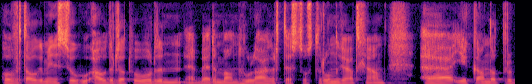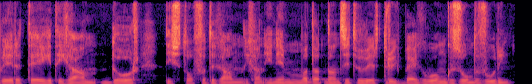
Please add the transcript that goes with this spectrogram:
Over het algemeen is het zo, hoe ouder dat we worden bij de man, hoe lager testosteron gaat gaan. Eh, je kan dat proberen tegen te gaan door die stoffen te gaan, gaan innemen. Maar dat, dan zitten we weer terug bij gewoon gezonde voeding.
